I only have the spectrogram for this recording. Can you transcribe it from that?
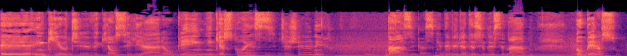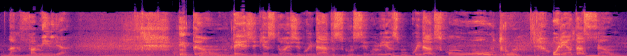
é, em que eu tive que auxiliar alguém em questões de higiene básicas que deveria ter sido ensinado no berço, na família. Então, desde questões de cuidados consigo mesmo, cuidados com o outro, orientação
